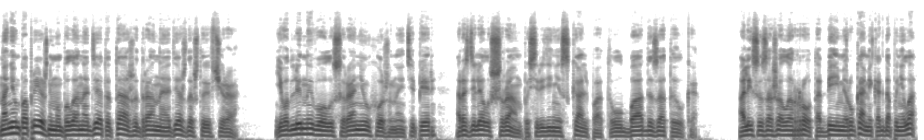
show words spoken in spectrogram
На нем по-прежнему была надета та же драная одежда, что и вчера. Его длинные волосы, ранее ухоженные, теперь разделял шрам посередине скальпа от лба до затылка. Алиса зажала рот обеими руками, когда поняла,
